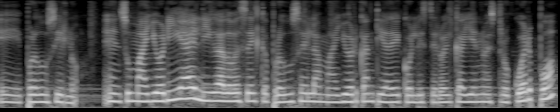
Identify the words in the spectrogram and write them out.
eh, producirlo. En su mayoría, el hígado es el que produce la mayor cantidad de colesterol que hay en nuestro cuerpo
